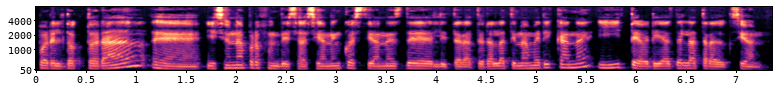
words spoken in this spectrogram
Por el doctorado eh, hice una profundización en cuestiones de literatura latinoamericana y teorías de la traducción.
